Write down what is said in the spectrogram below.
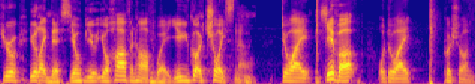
you're you're like mm-hmm. this. You're you're, you're half and halfway. Mm-hmm. You you've got a choice now. Do I give up or do I push on?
